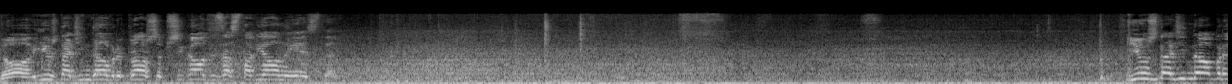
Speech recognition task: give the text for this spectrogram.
No i już na dzień dobry, proszę, przygody zastawiony jestem. Już na dzień dobry.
